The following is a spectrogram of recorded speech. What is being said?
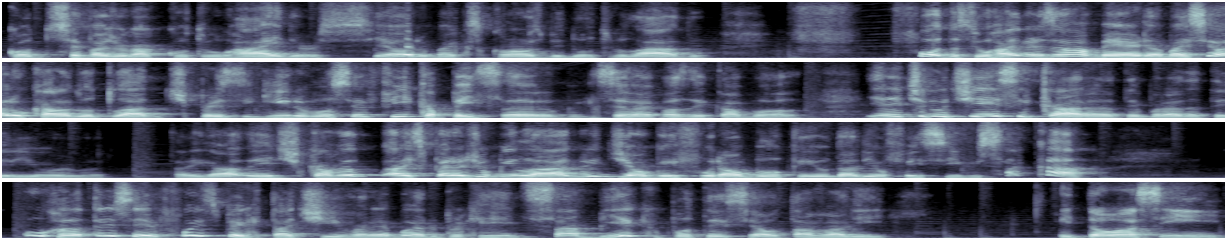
quando você vai jogar contra o Riders, você olha o Max Crosby do outro lado, foda-se, o Riders é uma merda, mas você olha o cara do outro lado te perseguindo, você fica pensando o que você vai fazer com a bola. E a gente não tinha esse cara na temporada anterior, mano tá ligado? A gente ficava à espera de um milagre de alguém furar o bloqueio da linha ofensiva e sacar. O Hunter sempre foi expectativa, né, mano? Porque a gente sabia que o potencial tava ali. Então, assim,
